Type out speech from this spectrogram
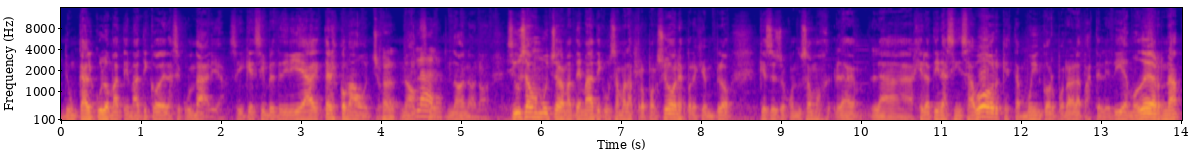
de un cálculo matemático de la secundaria, ¿sí? Que siempre te diría 3,8. Claro. No, Claro. no, no, no. Si usamos mucho la matemática, usamos las proporciones, por ejemplo, qué sé yo, cuando usamos la, la gelatina sin sabor, que está muy incorporada a la pastelería moderna,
